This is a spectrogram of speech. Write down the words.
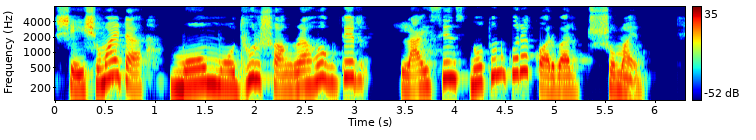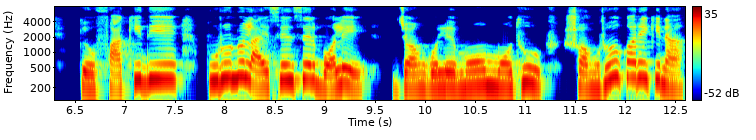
সেই সময়টা মোম মধুর সংগ্রাহকদের লাইসেন্স নতুন করে করবার সময়। কেউ ফাঁকি দিয়ে পুরনো লাইসেন্সের বলে জঙ্গলে মোম মধু সংগ্রহ করে কিনা,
